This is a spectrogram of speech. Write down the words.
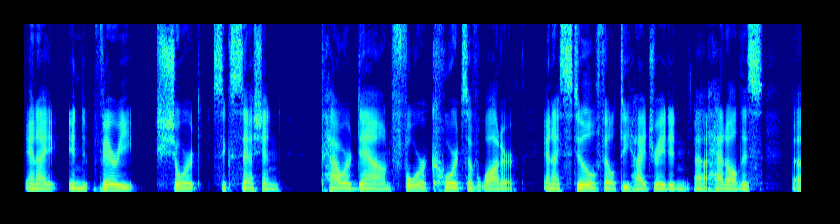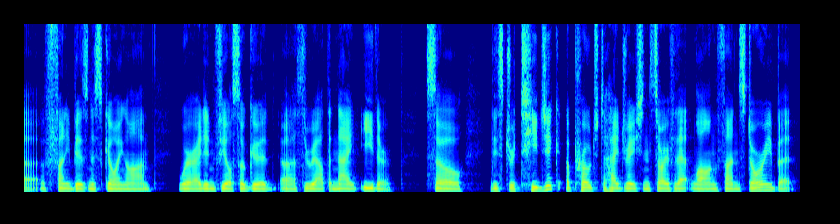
And I, in very short succession powered down four quarts of water, and I still felt dehydrated and uh, had all this uh, funny business going on where I didn't feel so good uh, throughout the night either. So, the strategic approach to hydration, sorry for that long, fun story, but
